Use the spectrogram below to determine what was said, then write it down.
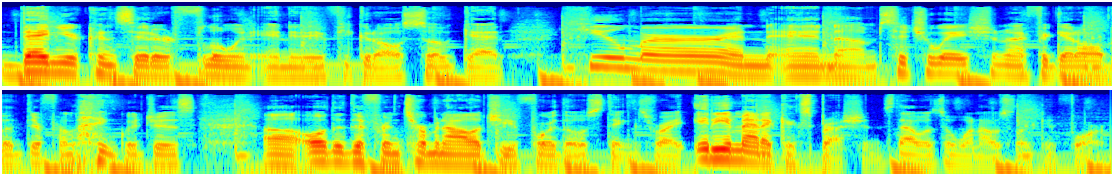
then you're considered fluent in it if you could also get humor and and um, situation i forget all the different languages uh, all the different terminology for those things right? Idiomatic expressions that was the one i was looking for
